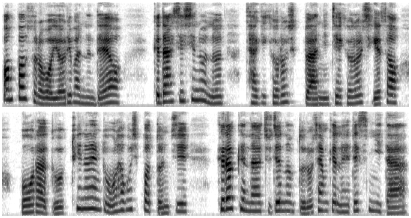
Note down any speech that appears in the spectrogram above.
뻔뻔스러워 열이 받는데요. 그 당시 신우는 자기 결혼식도 아닌 제 결혼식에서 뭐라도 튀는 행동을 하고 싶었던지 그렇게나 주제넘도록 참견을 해댔습니다.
